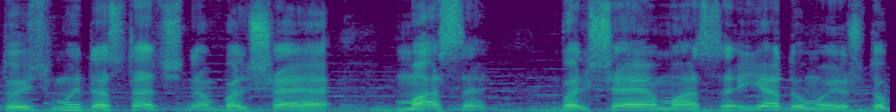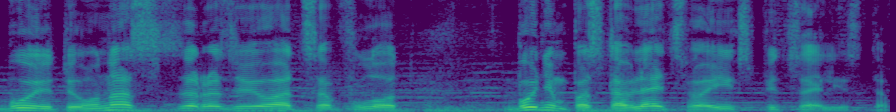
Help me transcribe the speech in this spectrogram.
То есть мы достаточно большая масса, большая масса. Я думаю, что будет и у нас развиваться флот. Будем поставлять своих специалистов.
